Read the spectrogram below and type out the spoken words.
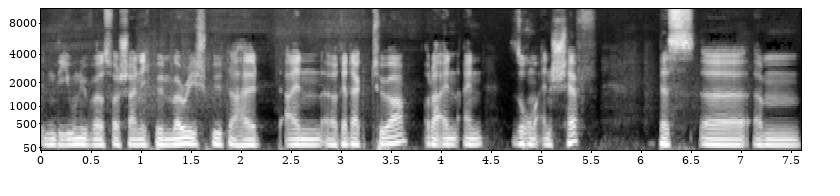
in the Universe wahrscheinlich, Bill Murray, spielt da halt einen äh, Redakteur oder ein, ein, so rum, ein Chef des äh, ähm,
